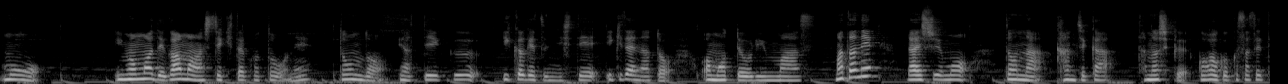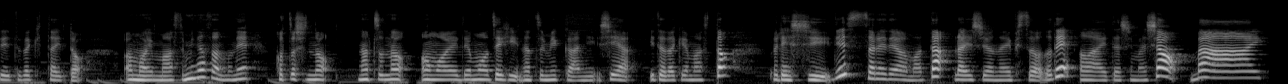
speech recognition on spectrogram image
もう今まで我慢してきたことをね、どんどんやっていく1ヶ月にしていきたいなと思っております。またね、来週もどんな感じか楽しくご報告させていただきたいと思います思います。皆さんのね、今年の夏の思い出もぜひ夏みかんにシェアいただけますと嬉しいです。それではまた来週のエピソードでお会いいたしましょう。バイ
